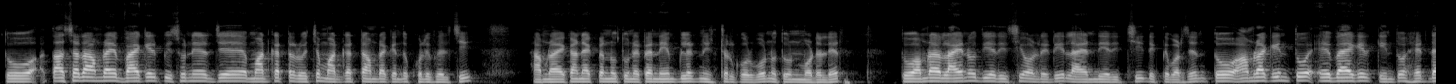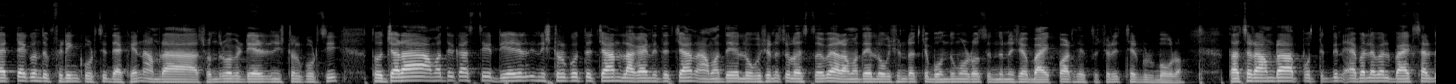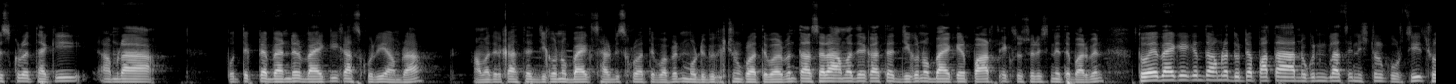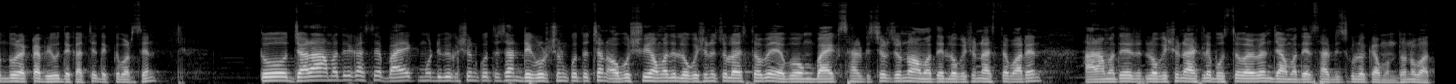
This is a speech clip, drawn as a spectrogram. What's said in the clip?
তো তাছাড়া আমরা এই বাইকের পিছনের যে মাঠগাটটা রয়েছে মাঠগাটটা আমরা কিন্তু খুলে ফেলছি। আমরা এখানে একটা নতুন একটা নেম প্লেট ইনস্টল করব, নতুন মডেলের তো আমরা লাইনও দিয়ে দিচ্ছি অলরেডি লাইন দিয়ে দিচ্ছি, দেখতে পাচ্ছেন তো আমরা কিন্তু এই বাইকের কিন্তু হেডলাইটটাই কিন্তু ফিটিং করছি, দেখেন, আমরা সুন্দরভাবে ডিআরএল ইনস্টল করছি। তো যারা আমাদের কাছ থেকে ডিআরএল ইনস্টল করতে চান, লাগাই নিতে চান, আমাদের লোকেশনে চলে আসতে হবে। আর আমাদের লোকেশনটা হচ্ছে Bondhu motors, Indonesia bike parts accessories Sherpur, Bogura. তাছাড়া আমরা প্রত্যেকদিন অ্যাভেলেবেল বাইক সার্ভিস করে থাকি। আমরা প্রত্যেকটা ব্র্যান্ডের বাইকই কাজ করি আমরা। আমাদের কাছ থেকে যে কোনো বাইক সার্ভিস করাতে পারবেন মডিফিকেশন করাতে পারবেন। তাছাড়া আমাদের কাছ থেকে যে কোনো বাইকের পার্টস অ্যাক্সেসরিজ নিতে পারবেন। তো এই বাইকে কিন্তু আমরা দুটো পাতা নকুন গ্লাস ইনস্টল করছি, সুন্দর একটা ভিউ দেখাচ্ছে, দেখতে পাচ্ছেন তো যারা আমাদের কাছে বাইক মডিফিকেশন করতে চান ডেকোরেশন করতে চান, অবশ্যই আমাদের লোকেশনে চলে আসতে হবে এবং বাইক সার্ভিসের জন্য আমাদের লোকেশনে আসতে পারেন। আর আমাদের লোকেশনে আসলে বুঝতে পারবেন যে আমাদের সার্ভিসগুলো কেমন। ধন্যবাদ।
